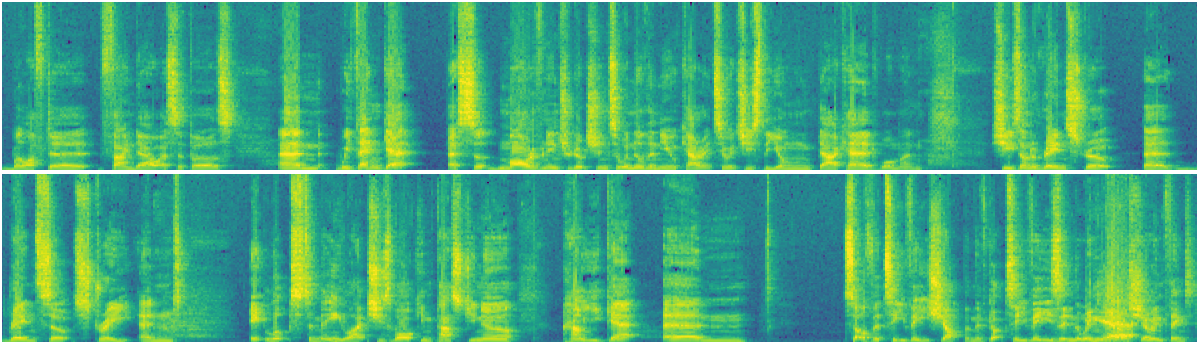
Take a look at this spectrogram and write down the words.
We'll have to find out, I suppose. Um, we then get a more of an introduction to another new character, which is the young dark-haired woman. She's on a rain-struck, uh, rain-soaked street, and it looks to me like she's walking past. You know how you get. Um, sort of a TV shop and they've got TVs in the window Yeah. showing things.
